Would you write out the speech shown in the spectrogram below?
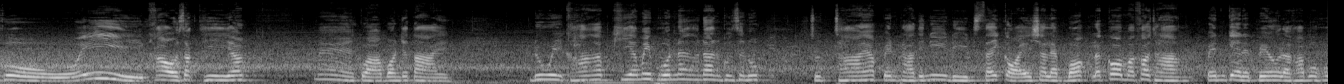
โหเข้าสักทีครับแม่กว่าบอลจะตาย ดูอีกครั้งครับเคลียร์ไม่พ้นนะทางด้านคุณสนุก สุดท้ายครับเป็นพลาตินี่ดีดไซส์ก่อยชาแลบบล็อก แล้วก็มาเข้าทางเป็นเกเรตเบลแหละครับโอ้โห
